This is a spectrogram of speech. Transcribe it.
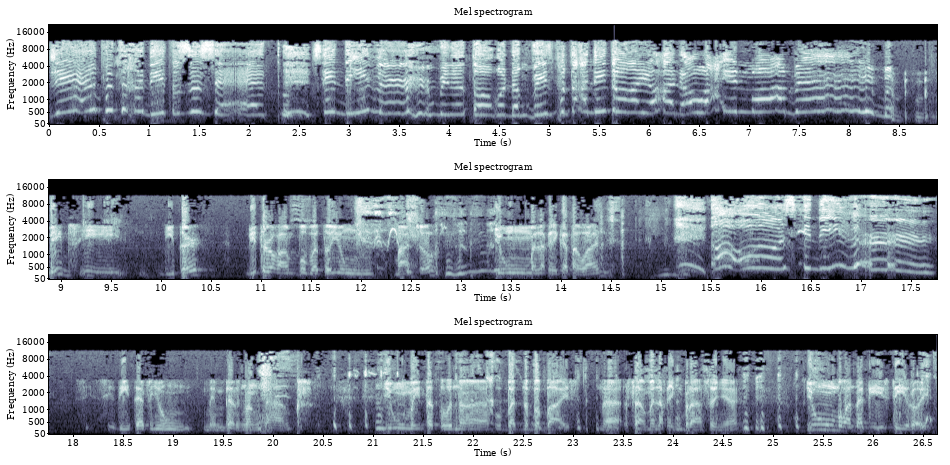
JL, punta ka dito sa set. Si Deezer, binato ko ng face. Punta ka dito ngayon. Awayin mo, babe! B- Babe, si Dieter? Dieter Ocampo ba to yung macho? yung malaki katawan? Oo, si Deezer. Si Dieter yung member ng Dunks? yung may tattoo na hubad na babae na sa malaking braso niya? Yung mukhang nag-i-steroid?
